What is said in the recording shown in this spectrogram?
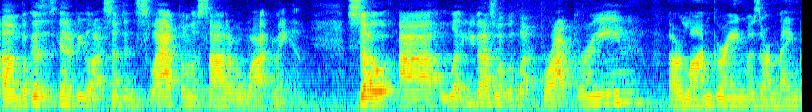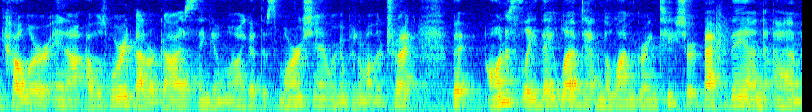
um, because it's going to be like something slapped on the side of a white van. So I, let you guys went with like bright green our lime green was our main color, and I, I was worried about our guys thinking, well, I got this Martian, we're gonna put them on their truck. But honestly, they loved having the lime green T-shirt. Back then, um,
